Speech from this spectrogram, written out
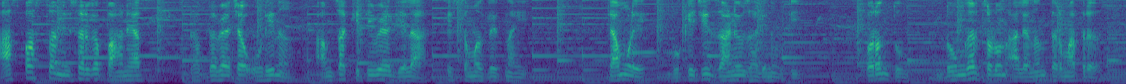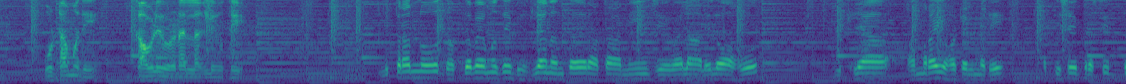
आसपासचा निसर्ग पाहण्यात धबधब्याच्या ओढीनं आमचा किती वेळ गेला हे समजलेच नाही. त्यामुळे भुकेची जाणीव झाली नव्हती. परंतु डोंगर चढून आल्यानंतर मात्र पोटामध्ये कावळे ओरडायला लागले होते. मित्रांनो धबधब्यामध्ये भिजल्यानंतर आता आम्ही जेवायला आलेलो आहोत. इथल्या अमराई हॉटेलमध्ये अतिशय प्रसिद्ध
